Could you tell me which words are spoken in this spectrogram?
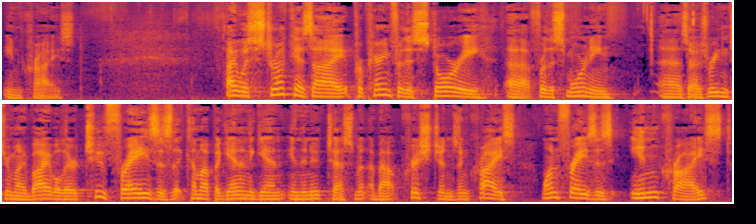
in Christ. I was struck as I, preparing for this story uh, for this morning, as I was reading through my Bible, there are two phrases that come up again and again in the New Testament about Christians and Christ. One phrase is in Christ,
